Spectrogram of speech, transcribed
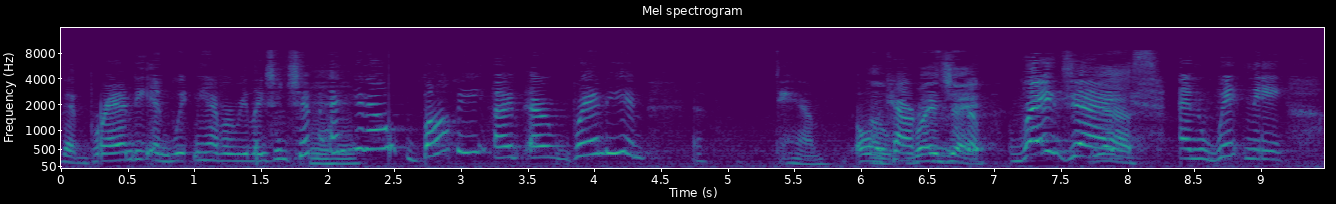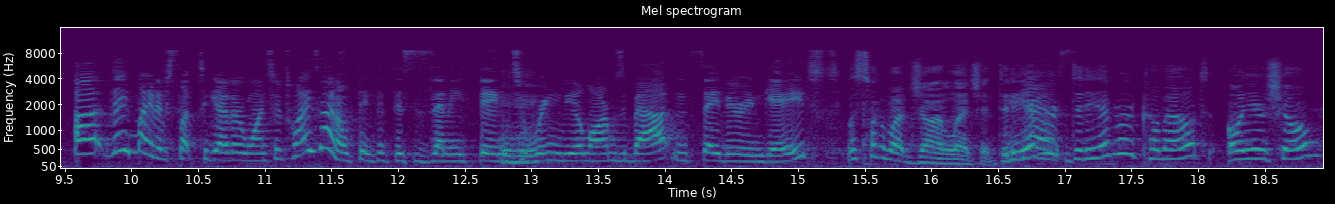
that Brandy and Whitney have a relationship, Mm-hmm. and you know, Bobby, uh, Brandy and all Oh, characters. Ray J. Ray J. Yes. And Whitney. Uh, they might have slept together once or twice. I don't think that this is anything Mm-hmm. to ring the alarms about and say they're engaged. Let's talk about John Legend. Did he Yes. ever? Did he ever come out on your show?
